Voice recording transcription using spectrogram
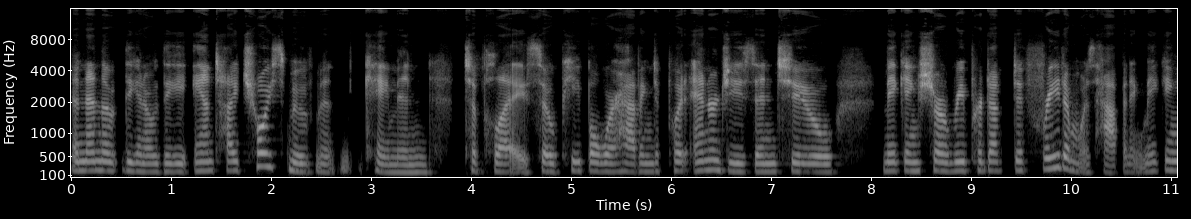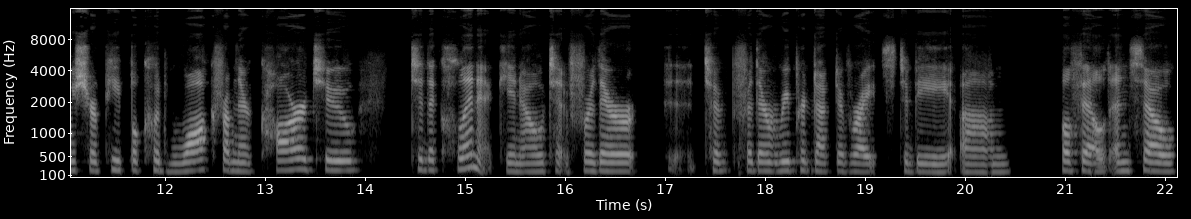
And then the, the you know the anti-choice movement came into play. So people were having to put energies into making sure reproductive freedom was happening making sure people could walk from their car to to the clinic you know to for their to for their reproductive rights to be um, fulfilled. And so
